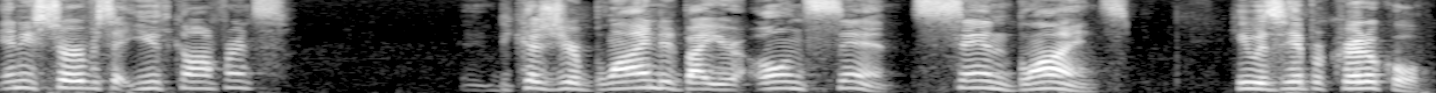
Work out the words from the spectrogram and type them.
any service at youth conference because you're blinded by your own sin. Sin blinds. He was hypocritical.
